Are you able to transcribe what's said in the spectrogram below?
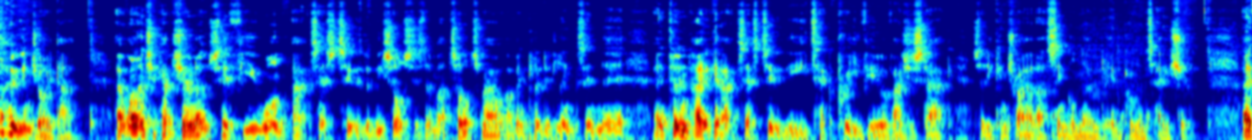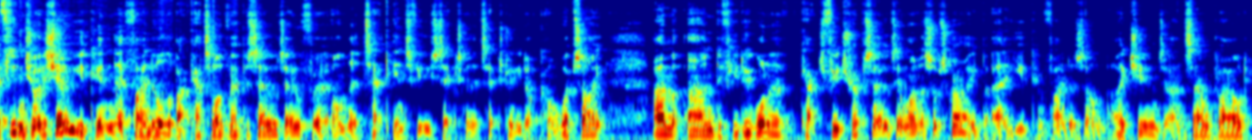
I hope you enjoyed that. Uh, why don't check out show notes if you want access to the resources that Matt talks about. I've included links in there, including how you get access to the tech preview of Azure Stack so you can try out that single node implementation. Uh, if you did enjoy the show, you can uh, find all the back catalogue of episodes over on the tech interview section of the techstringy.com website. Um, and if you do want to catch future episodes and want to subscribe, uh, you can find us on iTunes and SoundCloud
